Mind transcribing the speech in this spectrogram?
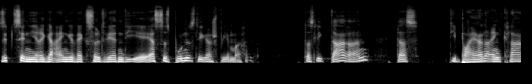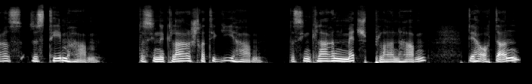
17-Jährige eingewechselt werden, die ihr erstes Bundesligaspiel machen. Das liegt daran, dass die Bayern ein klares System haben, dass sie eine klare Strategie haben, dass sie einen klaren Matchplan haben, der auch dann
